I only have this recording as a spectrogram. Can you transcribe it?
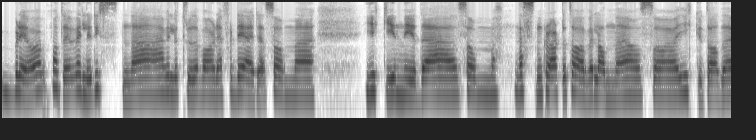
ble jo på en måte veldig rystende. Jeg ville tro det var det for dere som uh, gikk inn i det som nesten klarte å ta over landet, og så gikk ut av det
